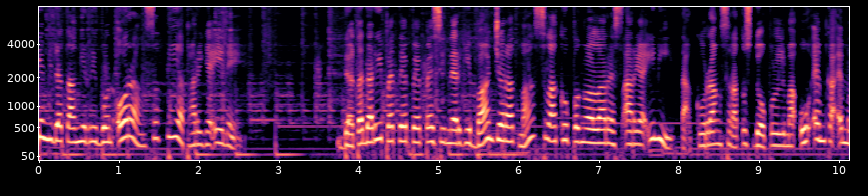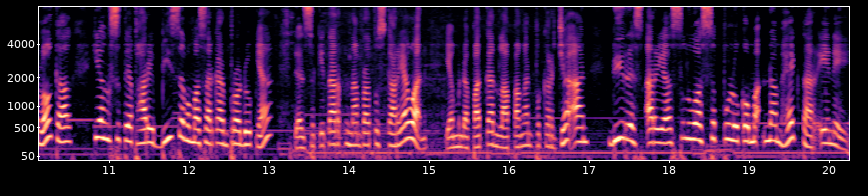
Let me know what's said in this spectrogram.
yang didatangi ribuan orang setiap harinya ini. Data dari PT PP Sinergi Banjaratma selaku pengelola rest area ini tak kurang 125 UMKM lokal yang setiap hari bisa memasarkan produknya dan sekitar 600 karyawan yang mendapatkan lapangan pekerjaan di rest area seluas 10,6 hektar ini.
